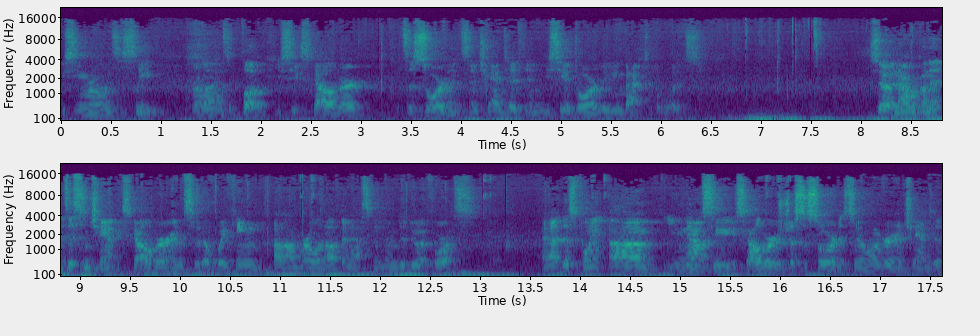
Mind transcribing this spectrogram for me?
you see Merlin's asleep, Merlin has a book, you see Excalibur, it's a sword and it's enchanted, and you see a door leading back to the woods. So now we're going to disenchant Excalibur instead of waking uh, Merlin up and asking him to do it for us. And at this point, um, you now see Excalibur is just a sword, it's no longer enchanted.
